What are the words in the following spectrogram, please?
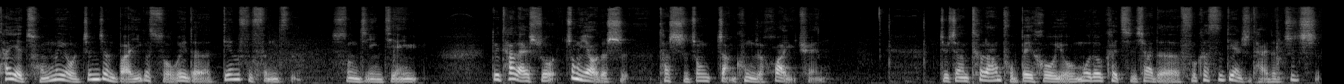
他也从没有真正把一个所谓的颠覆分子送进监狱。对他来说，重要的是他始终掌控着话语权。就像特朗普背后有默多克旗下的福克斯电视台的支持，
